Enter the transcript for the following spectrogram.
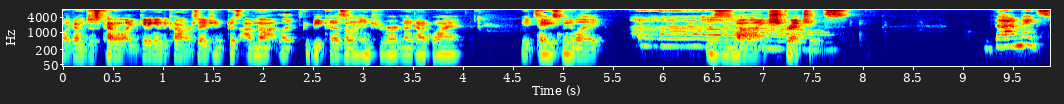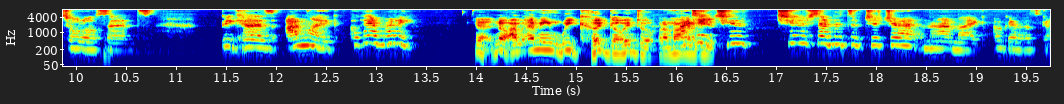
Like I'm just kind of like getting into conversation because I'm not like because I'm an introvert and I'm kind of quiet. It takes me like this is my like stretches. Oh. That makes total sense because I'm like, okay, I'm ready. Yeah, no, I, I mean we could go into it, but I'm not I gonna be. take two two sentences of chit chat and then I'm like, okay, let's go.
